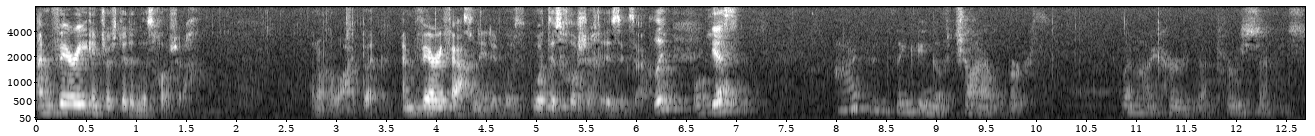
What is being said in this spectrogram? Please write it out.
I'm very interested in this choshech. I don't know why, but I'm very fascinated with what this choshech is exactly. Yes. I've been thinking of childbirth when I heard that first sentence.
